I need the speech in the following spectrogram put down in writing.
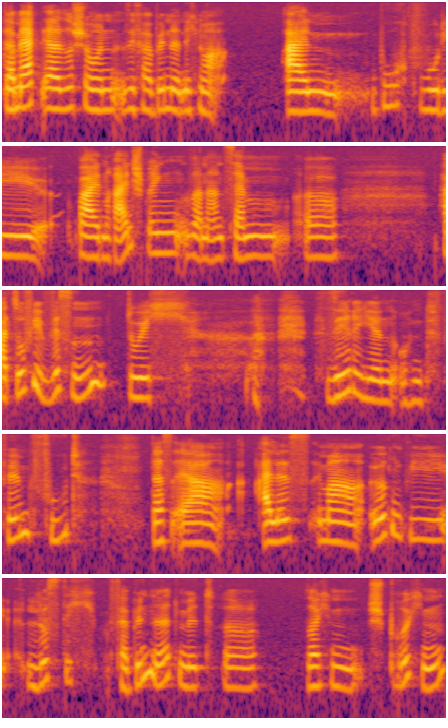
Da merkt er also schon, sie verbindet nicht nur ein Buch, wo die beiden reinspringen, sondern Sam äh, hat so viel Wissen durch Serien und Filmfood, dass er alles immer irgendwie lustig verbindet mit äh, solchen Sprüchen.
